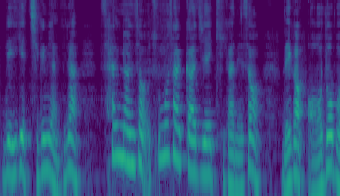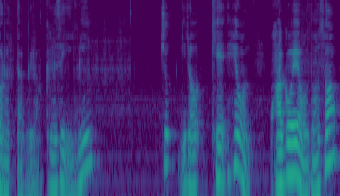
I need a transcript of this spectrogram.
근데 이게 지금이 아니라 살면서 20살까지의 기간에서 내가 얻어버렸다고요. 그래서 이미 쭉 이렇게 해온 과거에 얻어서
